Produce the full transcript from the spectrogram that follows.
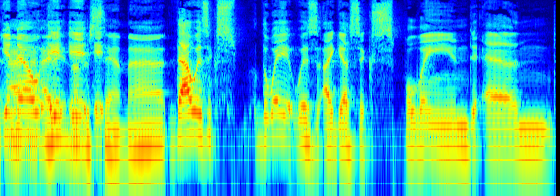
You know, i, it- didn't it- understand that. that was ex- the way it was, I guess, explained. And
